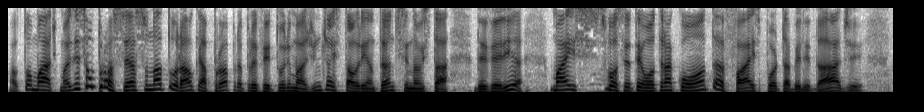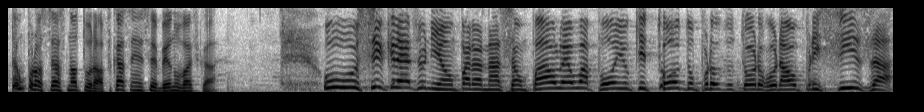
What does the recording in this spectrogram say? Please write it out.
automático. Mas esse é um processo natural que a própria prefeitura, imagino, já está orientando, se não está, deveria. Mas se você tem outra conta, faz portabilidade. Tem um processo natural. Ficar sem receber não vai ficar. O Sicredi União Paraná São Paulo é o apoio que todo produtor rural precisa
